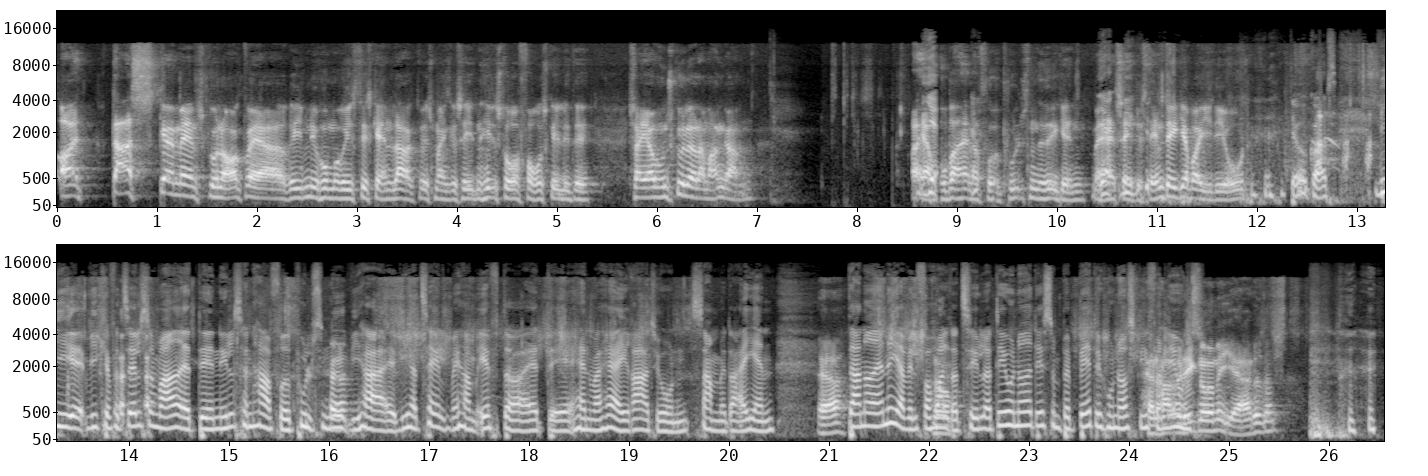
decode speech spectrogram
Og der skal man sgu nok være rimelig humoristisk anlagt, hvis man kan se den helt store forskel i det. Så jeg undskylder dig mange gange. Og jeg ja. håber, han har fået pulsen ned igen. Men ja, han sagde vi... bestemt ikke, at jeg var idiot. det var godt. Vi, øh, vi kan fortælle så meget, at uh, Nils han har fået pulsen ned. Ja. Vi, har, øh, vi har talt med ham efter, at uh, han var her i radioen sammen med dig, Jan. Ja. Der er noget andet, jeg vil forholde Nå. dig til, og det er jo noget af det, som Babette hun også lige Han har vel ikke noget med hjertet, så?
